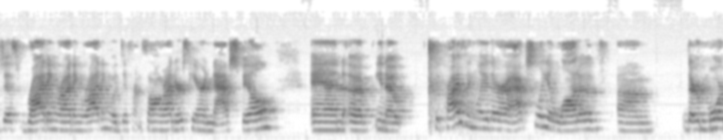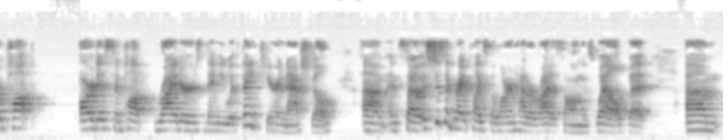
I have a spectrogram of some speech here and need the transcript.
just writing, writing, writing with different songwriters here in Nashville. And, uh, you know, surprisingly, there are actually a lot of, um, there are more pop artists and pop writers than you would think here in Nashville. Um, and so it's just a great place to learn how to write a song as well. But um,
